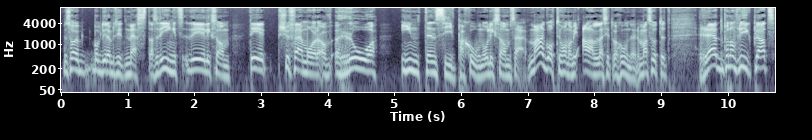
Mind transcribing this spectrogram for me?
men så har Bob Dylan betytt mest. Alltså det, är inget, det, är liksom, det är 25 år av rå, intensiv passion. Och liksom så här, man har gått till honom i alla situationer. Man har suttit rädd på någon flygplats,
